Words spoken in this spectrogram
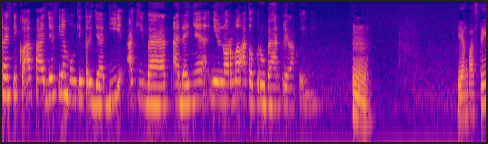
resiko apa aja sih yang mungkin terjadi akibat adanya new normal atau perubahan perilaku ini? Hmm. Yang pasti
